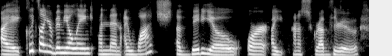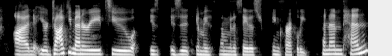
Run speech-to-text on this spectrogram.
I clicked on your Vimeo link, and then I watched a video or I kind of scrubbed through on your documentary to is is it I I'm going to say this incorrectly Phnom Penh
